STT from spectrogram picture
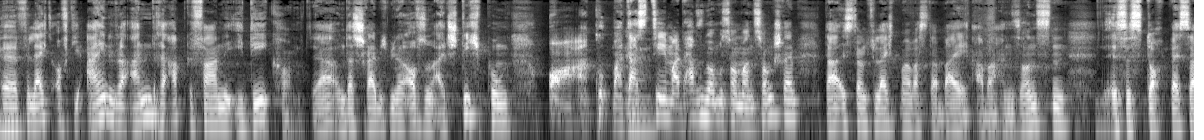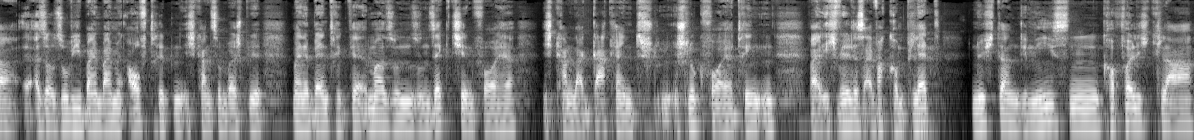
äh, vielleicht auf die eine oder andere abgefahrene Idee kommt, ja. Und das schreibe ich mir dann auf so als Stichpunkt. Oh, guck mal, das Thema, darüber muss man mal einen Song schreiben. Da ist dann vielleicht mal was dabei. Aber ansonsten ist es doch besser, also so wie bei, bei meinen Auftritten. Ich kann zum Beispiel, meine Band trinkt ja immer so ein, so ein Säckchen vorher. Ich kann da gar keinen Sch- Schluck vorher trinken, weil ich will das einfach komplett nüchtern genießen, Kopf völlig klar.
